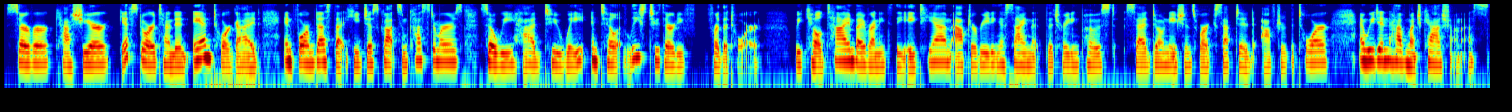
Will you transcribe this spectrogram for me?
server, cashier, gift store attendant, and tour guide, informed us that he just got some customers, so we had to wait until at least 2:30 for the tour. We killed time by running to the ATM after reading a sign that the trading post said donations were accepted after the tour, and we didn't have much cash on us.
